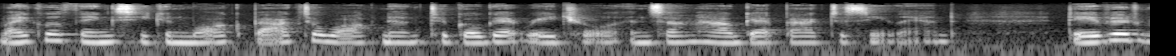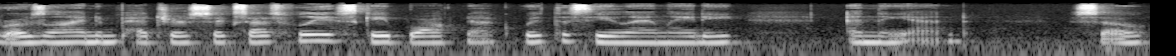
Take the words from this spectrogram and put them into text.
Michael thinks he can walk back to Waknuk to go get Rachel and somehow get back to Sealand. David, Rosalind, and Petra successfully escape Waknuk with the Sealand lady and the end. So,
